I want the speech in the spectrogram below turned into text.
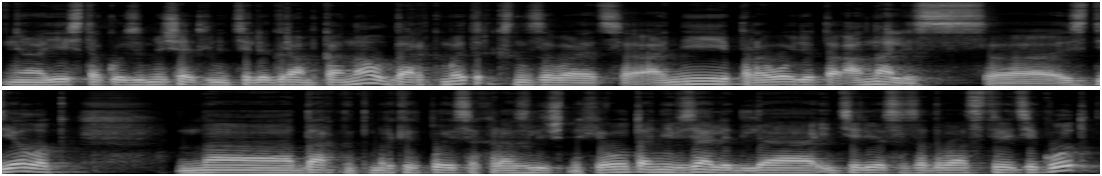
э, есть такой замечательный телеграм-канал, Dark Metrics называется. Они проводят анализ э, сделок, на Darknet маркетплейсах различных. И вот они взяли для интереса за 23 год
